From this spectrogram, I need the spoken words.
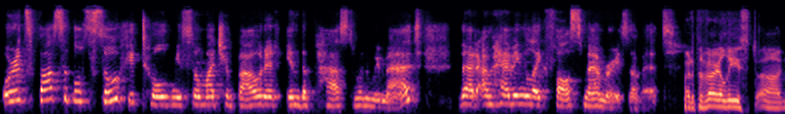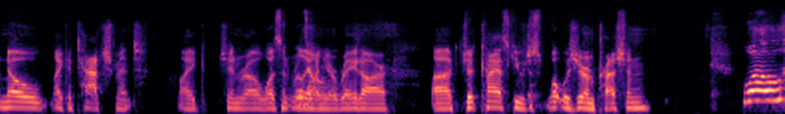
or it's possible Sophie told me so much about it in the past when we met that I'm having like false memories of it. but at the very least, uh, no like attachment. Like Jinro wasn't really on your radar. Uh, can I ask you just what was your impression? Well,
